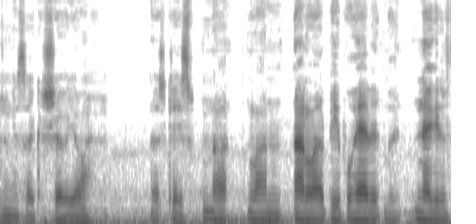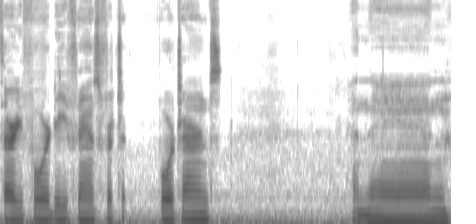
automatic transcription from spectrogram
I guess I could show y'all. In this case, not a lot, not a lot of people have it, but negative 34 defense for four turns and then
